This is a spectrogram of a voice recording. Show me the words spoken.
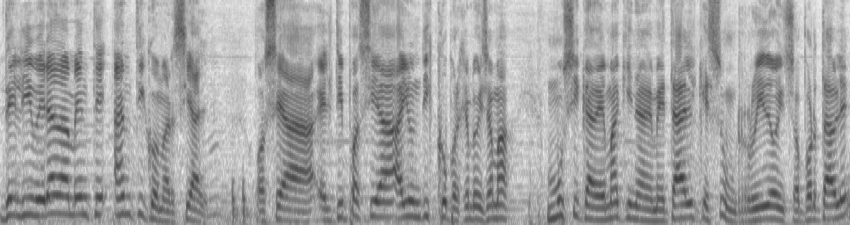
deliberadamente anticomercial. O sea, el tipo hacía, hay un disco por ejemplo que se llama Música de máquina de metal, que es un ruido insoportable,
